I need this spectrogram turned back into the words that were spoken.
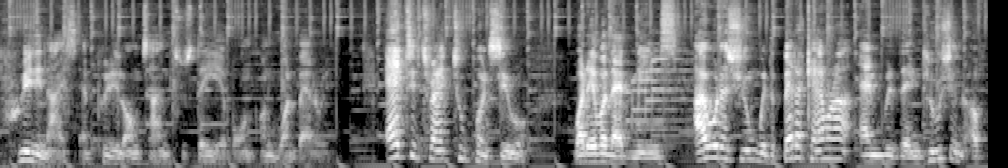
pretty nice and pretty long time to stay airborne on one battery. Active Track 2.0, whatever that means. I would assume with a better camera and with the inclusion of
